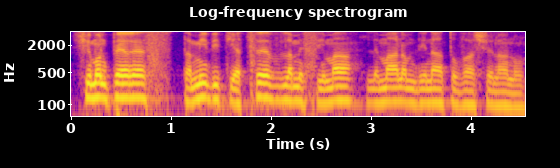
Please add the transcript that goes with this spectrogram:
שמעון פרס תמיד התייצב למשימה למען המדינה הטובה שלנו.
